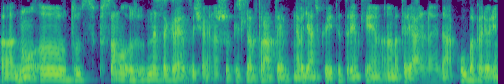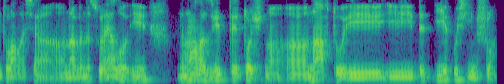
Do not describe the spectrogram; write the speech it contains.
Е, Ну е, тут само не секрет, звичайно, що після втрати радянської підтримки е, матеріальної да Куба переорієнтувалася на Венесуелу і мала звідти точно нафту і, і, і якусь іншу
